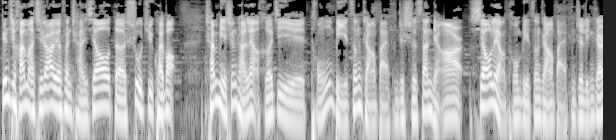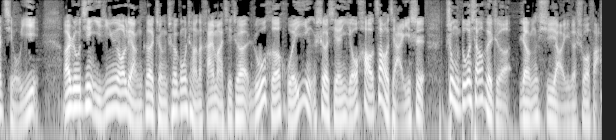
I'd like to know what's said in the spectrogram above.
根据海马汽车二月份产销的数据快报，产品生产量合计同比增长百分之十三点二二，销量同比增长百分之零点九一。而如今已经拥有两个整车工厂的海马汽车，如何回应涉嫌油耗造假一事，众多消费者仍需要一个说法。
